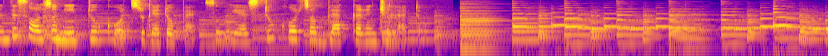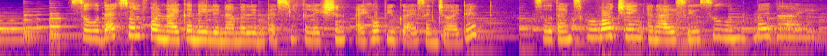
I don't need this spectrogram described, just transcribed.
And this also need two coats to get opaque. So here's two coats of Black Currant Gelato. So that's all for Nykaa Nail Enamel in Pastel collection. I hope you guys enjoyed it. So thanks for watching and I'll see you soon. Bye bye.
